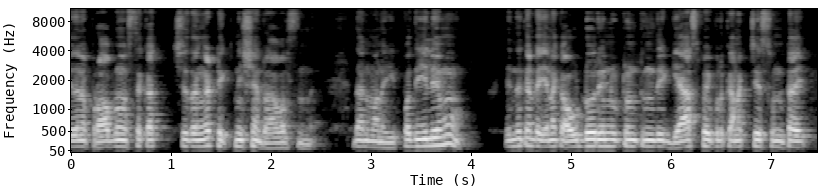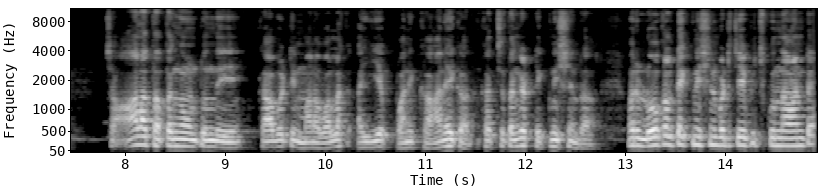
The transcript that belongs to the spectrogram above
ఏదైనా ప్రాబ్లం వస్తే ఖచ్చితంగా టెక్నీషియన్ రావాల్సిందే. దాన్ని మనం ఇప్పదీయలేము. ఎందుకంటే వెనక అవుట్డోర్ యూనిట్ ఉంటుంది గ్యాస్ పైపులు కనెక్ట్ చేసి ఉంటాయి. చాలా తతంగా ఉంటుంది. కాబట్టి మన వల్ల అయ్యే పని కానే కాదు. ఖచ్చితంగా టెక్నీషియన్ రావాలి. మరి లోకల్ టెక్నీషియన్ బట్టి చేయించుకుందామంటే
